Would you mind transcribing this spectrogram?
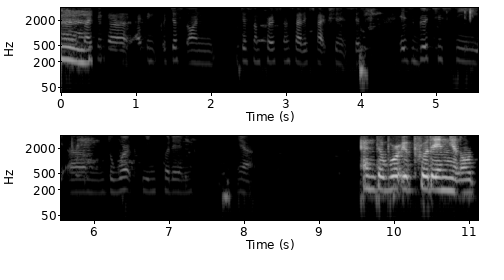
Uh, so I Mm. think uh, I think just on just on personal satisfaction, it's just it's good to see um, the work being put in. Yeah. And the work you put in, you know,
